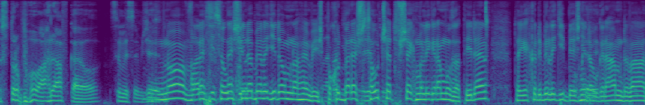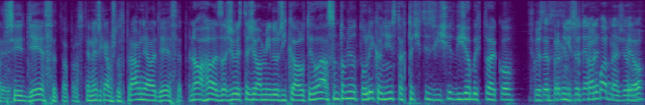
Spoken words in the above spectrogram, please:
stropová dávka, jo? Si myslím, že... No, v Ale dnes, jsou- dnešní době lidi jdou mnohem výš. Pokud bereš součet všech miligramů za týden, tak jako kdyby lidi běžně Ok. jdou gram, dva, Ok. tři, děje se to. Prostě neříkám, že to správně, ale děje se to. No hele, zažili jste, že vám někdo říkal, ty já jsem to měl tolik a nic, tak teď chci zvýšit, víš, abych to jako... To je první, co tě napadne, že jo?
